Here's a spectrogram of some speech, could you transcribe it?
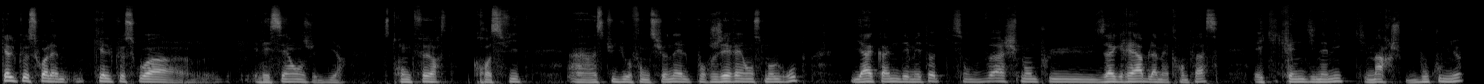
Quelles que soient euh, les séances, je vais te dire, Strong First, CrossFit, un studio fonctionnel pour gérer en small group, il y a quand même des méthodes qui sont vachement plus agréables à mettre en place et qui créent une dynamique qui marche beaucoup mieux.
